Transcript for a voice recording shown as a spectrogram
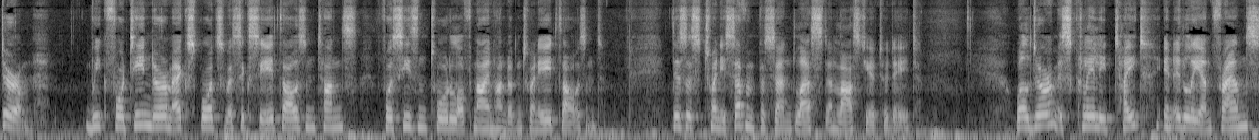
Durum. Week 14 Durum exports were 68,000 tons for a season total of 928,000. This is 27% less than last year to date. While durum is clearly tight in Italy and France,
